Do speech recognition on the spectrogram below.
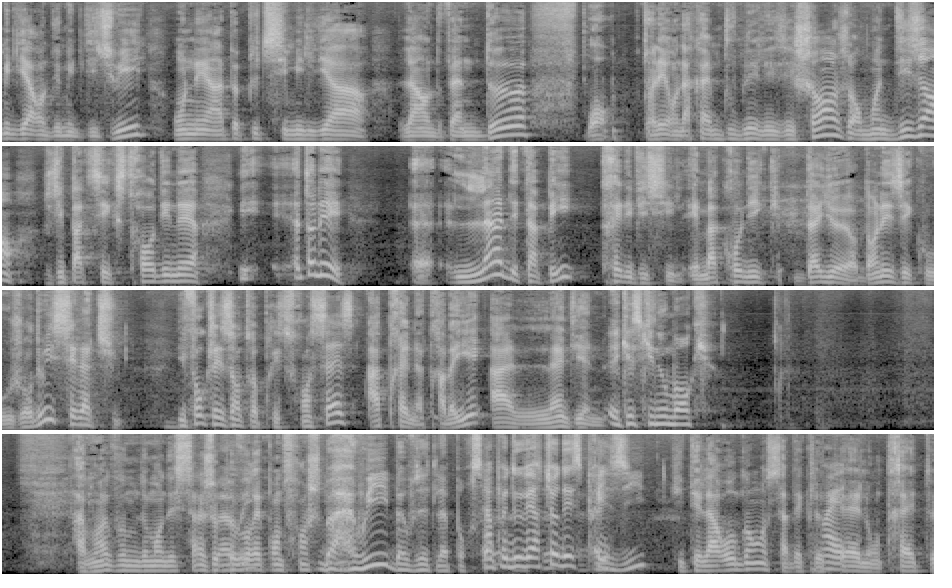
milliards en 2018. On est à un peu plus de 6 milliards là en 22. Bon, attendez, on a quand même doublé les échanges en moins de 10 ans. Je dis pas que c'est extraordinaire. Et, attendez, euh, l'Inde est un pays très difficile. Et ma chronique, d'ailleurs, dans les échos aujourd'hui, c'est là-dessus. Il faut que les entreprises françaises apprennent à travailler à l'indienne. Et qu'est-ce qui nous manque? À moins que vous me demandez ça, je bah peux vous répondre franchement. Bah oui, bah vous êtes là pour ça. Un peu d'ouverture d'esprit. Quitter l'arrogance avec laquelle on traite.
